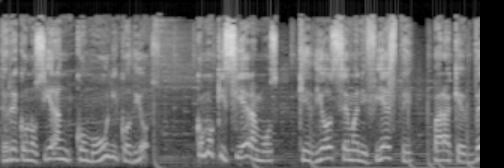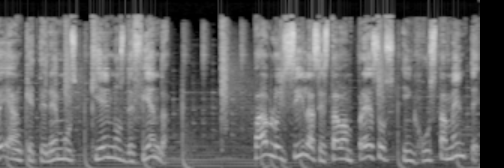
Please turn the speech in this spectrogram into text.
te reconocieran como único Dios. ¿Cómo quisiéramos que Dios se manifieste para que vean que tenemos quien nos defienda? Pablo y Silas estaban presos injustamente,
